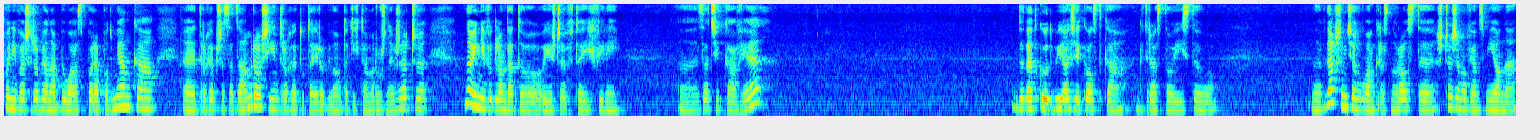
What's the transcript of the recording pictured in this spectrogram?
ponieważ robiona była spora podmianka. e, Trochę przesadzałam roślin, trochę tutaj robiłam takich tam różnych rzeczy. No i nie wygląda to jeszcze w tej chwili za ciekawie. Dodatku odbija się kostka, która stoi z tyłu. W dalszym ciągu mam krasnorosty. Szczerze mówiąc, mi one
